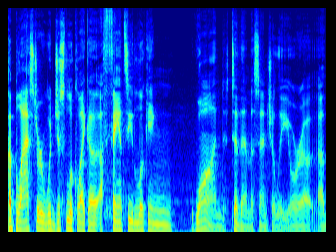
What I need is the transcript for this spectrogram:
A blaster would just look like a, a fancy looking wand to them essentially or a, a,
